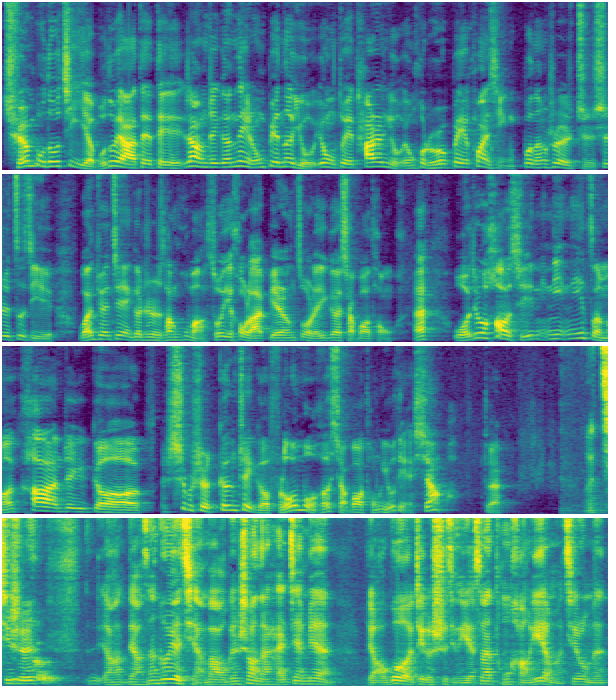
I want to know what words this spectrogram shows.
全部都记也不对啊，得得让这个内容变得有用，对他人有用，或者说被唤醒，不能是只是自己完全建一个知识仓库嘛。所以后来别人做了一个小报童，哎，我就好奇你你你怎么看这个，是不是跟这个 Flomo 和小报童有点像啊？对，呃，其实两两三个月前吧，我跟少男还见面。聊过这个事情，也算同行业嘛。其实我们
